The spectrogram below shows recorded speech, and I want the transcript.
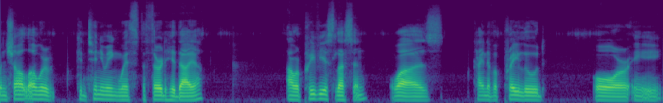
inshallah we're continuing with the third hidayah. Our previous lesson was kind of a prelude or a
